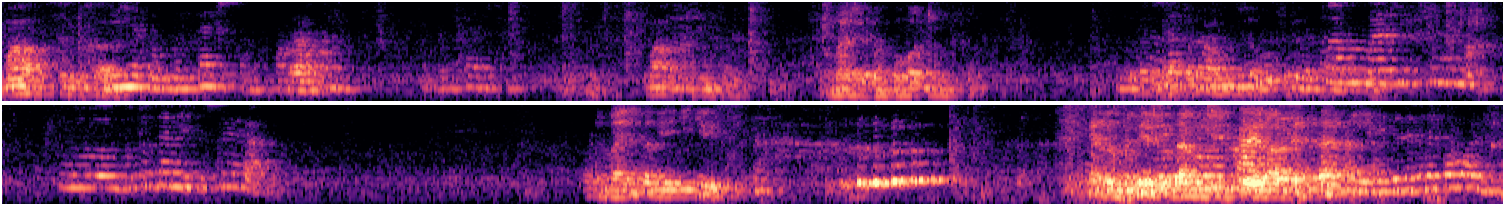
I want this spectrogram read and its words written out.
Маса Михайлович. Ні, то бездеж там. А. Бездеж. Маса Михайлович. Межі там? Ну, бути. там. Майже що Бо то землі сільської ради. Це Межі там є дідівські. Я розумію, що там сільської ради. Розумієте, туди буде погоджено.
